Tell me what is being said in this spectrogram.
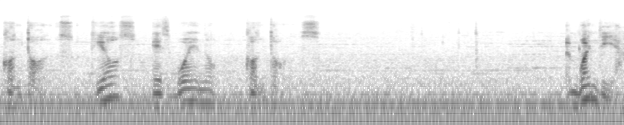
con todos. Dios es bueno con todos. Buen día.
